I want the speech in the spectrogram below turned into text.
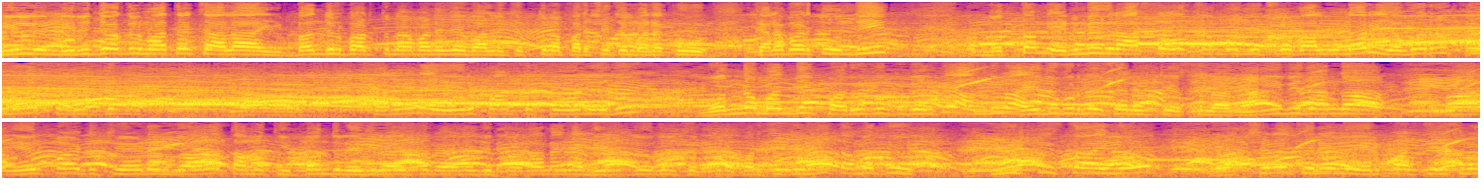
వీళ్ళు నిరుద్యోగులు మాత్రం చాలా ఇబ్బందులు పడుతున్నామనేది వాళ్ళు చెప్తున్న పరిస్థితి మనకు కనబడుతుంది. మొత్తం ఎనిమిది రాష్ట్రాలకు సంబంధించిన వాళ్ళు ఉన్నారు. ఎవరు కూడా సరిగ్గా సరైన ఏర్పాట్లు చేయలేదు. వంద మంది పరుగుకు వెళ్తే అందులో ఐదుగురిని సెలెక్ట్ చేస్తున్నారు. ఈ విధంగా ఏర్పాటు చేయడం ద్వారా తమకు ఇబ్బందులు ఎదురవుతున్నాయనేది ప్రధానంగా నిరుద్యోగులు చెప్పిన పరిస్థితి ఉంది. తమకు పూర్తి స్థాయిలో రక్షణ చర్యలు ఏర్పాటు చేసిన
